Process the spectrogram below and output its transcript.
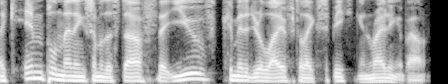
like implementing some of the stuff that you've committed your life to like speaking and writing about?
